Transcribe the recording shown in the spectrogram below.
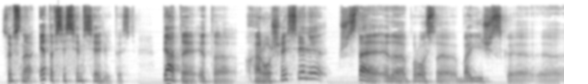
Собственно, это все семь серий. То есть пятая — это хорошая серия, шестая — это просто богическое э,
